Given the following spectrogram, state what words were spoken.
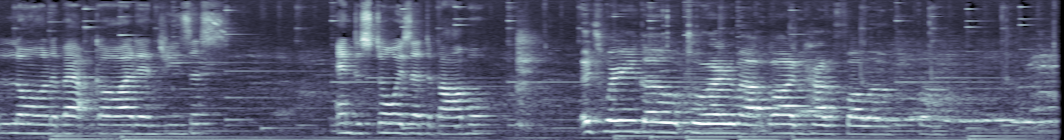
learn about God and Jesus and the stories of the Bible. It's where you go to learn about God and how to follow God.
